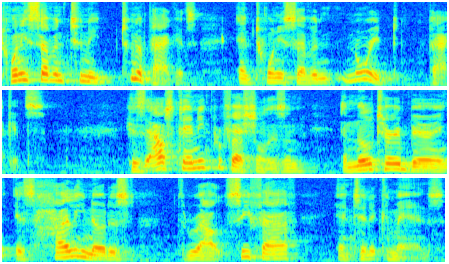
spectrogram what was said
27 tuna, tuna packets, and 27 nori packets. His outstanding professionalism and military bearing is highly noticed throughout CFAF and tenant commands.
